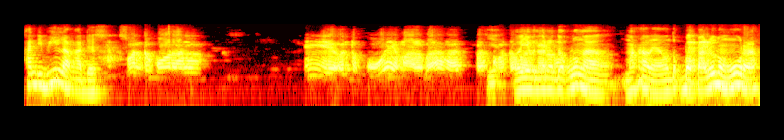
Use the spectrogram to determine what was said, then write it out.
Kan dibilang ada untuk orang iya untuk gue ya mahal banget. Iya. Oh iya benar untuk lu nggak mahal ya? Untuk bapak lu mah murah.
